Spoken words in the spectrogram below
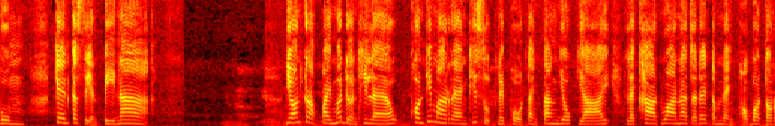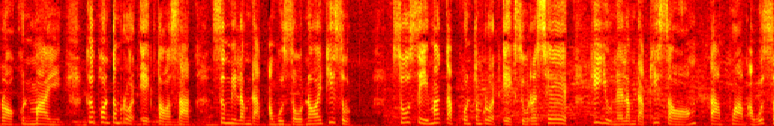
ทุม เกณฑ์เกษียณปีหน้า ย้อนกลับไปเมื่อเดือนที่แล้ว คนที่มาแรงที่สุดในโผแต่งตั้งโยกย้าย และคาดว่าน่าจะได้ตำแหน่งผบตรคนใหม่ คือพลตำรวจเอกต่อศักดิ์ซึ่งมีลำดับอาวุโสน้อยที่สุด สูสีมากับพลตำรวจเอกสุรเชษที่อยู่ในลำดับที่สองตามความอาวุโส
